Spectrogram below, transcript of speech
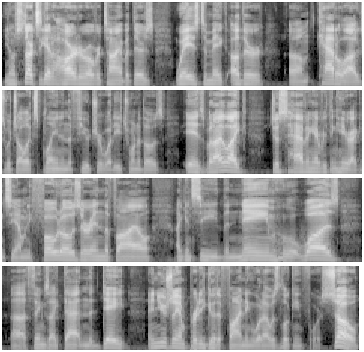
You know, it starts to get harder over time, but there's ways to make other um, catalogs, which I'll explain in the future what each one of those is. But I like just having everything here. I can see how many photos are in the file. I can see the name, who it was, uh, things like that, and the date. And usually I'm pretty good at finding what I was looking for. So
